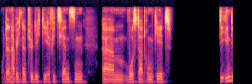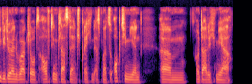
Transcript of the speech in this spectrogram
Und dann habe ich natürlich die Effizienzen, ähm, wo es darum geht, die individuellen Workloads auf den Cluster entsprechend erstmal zu optimieren ähm, und dadurch mehr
